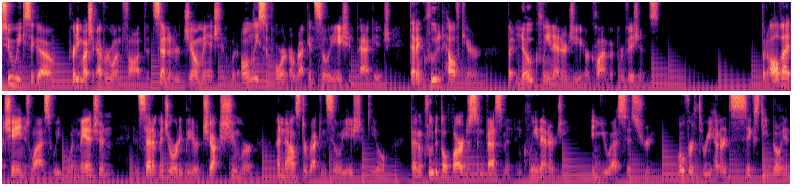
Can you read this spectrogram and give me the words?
Two weeks ago, pretty much everyone thought that Senator Joe Manchin would only support a reconciliation package that included healthcare, but no clean energy or climate provisions. But all that changed last week when Manchin and Senate Majority Leader Chuck Schumer announced a reconciliation deal that included the largest investment in clean energy in U.S. history, over $360 billion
